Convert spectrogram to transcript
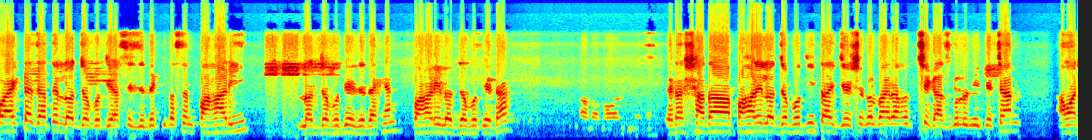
কয়েকটা জাতের লজ্জাপতি আছে। যে দেখতে পাচ্ছেন, পাহাড়ি লজ্জাপতি এই যে দেখেন, পাহাড়ি লজ্জাপতি এটা। এটা সাদা পাহাড়ি লজ্জাপতি তাই যে সকল ভাইরা হচ্ছে গাছগুলো নিতে চান, আমার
